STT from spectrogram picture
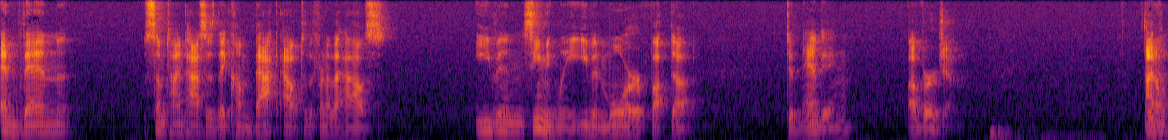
And then some time passes, they come back out to the front of the house, even seemingly even more fucked up, demanding a virgin. I don't.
